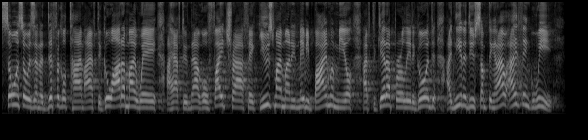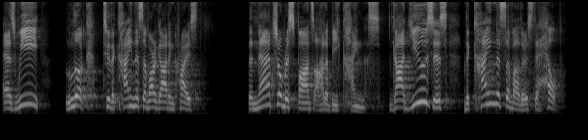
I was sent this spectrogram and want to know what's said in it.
So and so is in a difficult time. I have to go out of my way. I have to now go fight traffic, use my money, maybe buy him a meal. I have to get up early to go and I need to do something. And I, I think we, as we look to the kindness of our God in Christ, the natural response ought to be kindness. God uses the kindness of others to help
